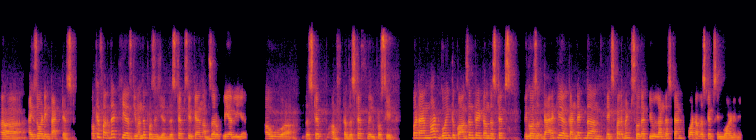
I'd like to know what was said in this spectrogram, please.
uh, IZOD impact test. Okay for that he has given the procedure. The steps you can observe clearly here how uh, the step after the step will proceed but i am not going to concentrate on the steps because directly i'll conduct the experiment so that you will understand what are the steps involved in it.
